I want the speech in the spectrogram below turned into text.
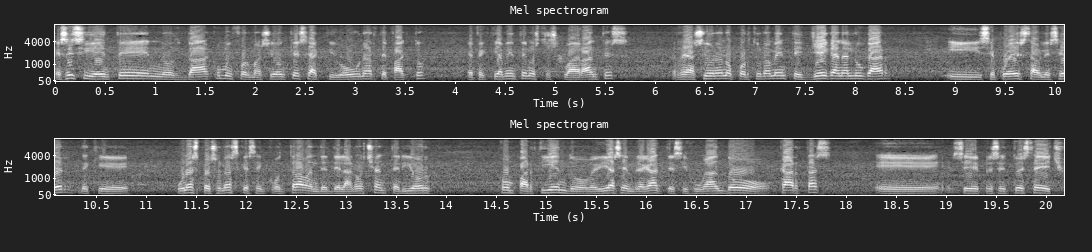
Ese incidente nos da como información que se activó un artefacto. Efectivamente nuestros cuadrantes reaccionan oportunamente, llegan al lugar y se puede establecer de que unas personas que se encontraban desde la noche anterior compartiendo bebidas embriagantes y jugando cartas, eh, se presentó este hecho.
